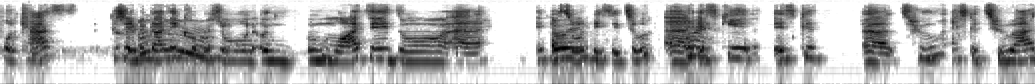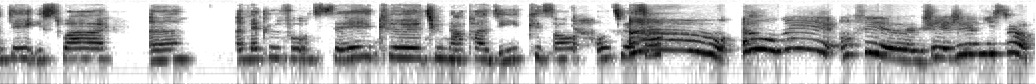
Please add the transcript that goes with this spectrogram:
podcasts. J'ai regardé Ah. comme genre une, une moitié d'un euh, épisode, mais c'est tout. Euh. Est-ce que, est-ce que euh, tu, est-ce que tu as des histoires euh, avec le français que tu n'as pas dit qui sont intéressantes? Oh, oh ouais, en fait, j'ai une histoire.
